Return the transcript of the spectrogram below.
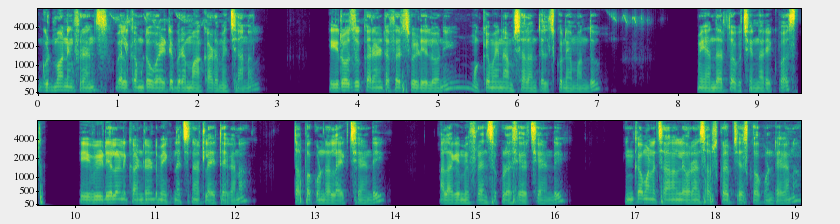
Good morning friends welcome to YT Brahma academy channel ఈరోజు కరెంట్ అఫైర్స్ వీడియోలోని ముఖ్యమైన అంశాలను తెలుసుకునే ముందు మీ అందరితో ఒక చిన్న రిక్వెస్ట్ ఈ వీడియోలోని కంటెంట్ మీకు నచ్చినట్లయితే కనుక తప్పకుండా లైక్ చేయండి. అలాగే మీ ఫ్రెండ్స్ కూడా షేర్ చేయండి. ఇంకా మన ఛానల్ ఎవరైనా సబ్స్క్రైబ్ చేసుకోకుంటే కనుక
